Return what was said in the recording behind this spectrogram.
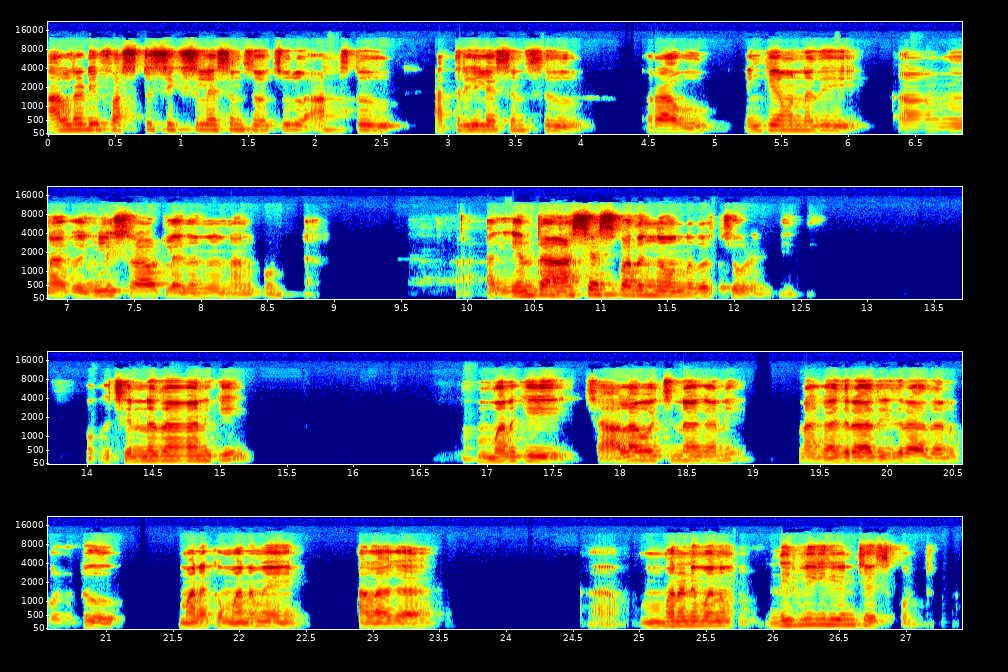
ఆల్రెడీ ఫస్ట్ సిక్స్ లెసన్స్ వచ్చు లాస్ట్ ఆ త్రీ లెసన్స్ రావు. ఇంకేమన్నది? నాకు ఇంగ్లీష్ రావట్లేదని నేను అనుకుంటా. ఎంత హాస్యాస్పదంగా ఉన్నదో చూడండి ఒక చిన్నదానికి మనకి చాలా వచ్చినా కానీ నాకు అది రాదు ఇది రాదు అనుకుంటూ మనకు మనమే అలాగా మనని మనం నిర్వీర్యం చేసుకుంటున్నాం.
